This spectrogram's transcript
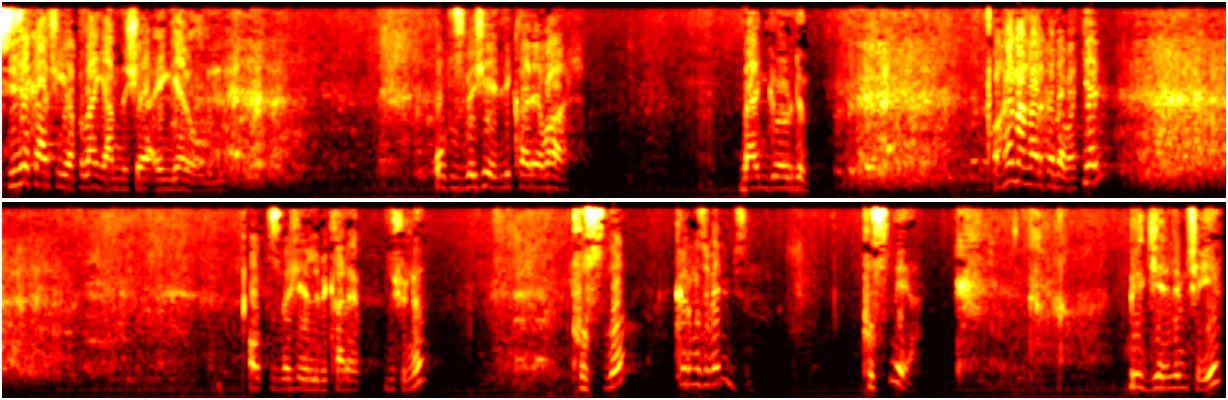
Size karşı yapılan yanlışa engel oldum. 35'e 50 kare var. Ben gördüm. Hemen arkada bak gel. 35'e 50 bir kare düşünün. Puslu. Kırmızı verir misin? Puslu ya. Bir gerilim şeyi,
